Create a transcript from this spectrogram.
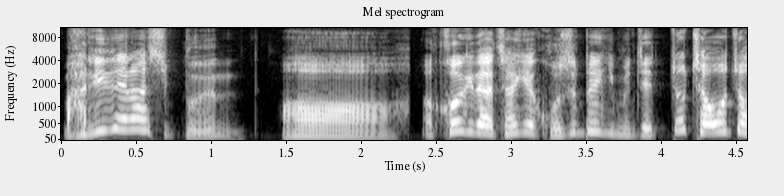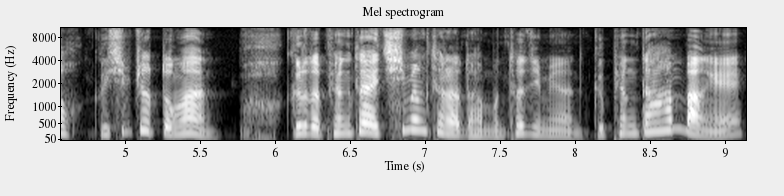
말이 되나 싶은 아, 거기다 자기가 고스펙이면 이제 쫓아오죠. 그 10초 동안. 그러다 평타에 치명타라도 한번 터지면 그 평타 한 방에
